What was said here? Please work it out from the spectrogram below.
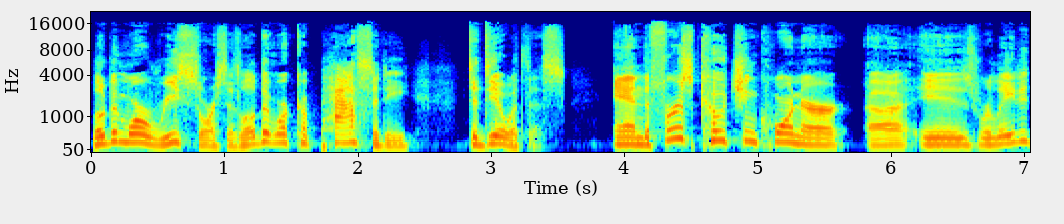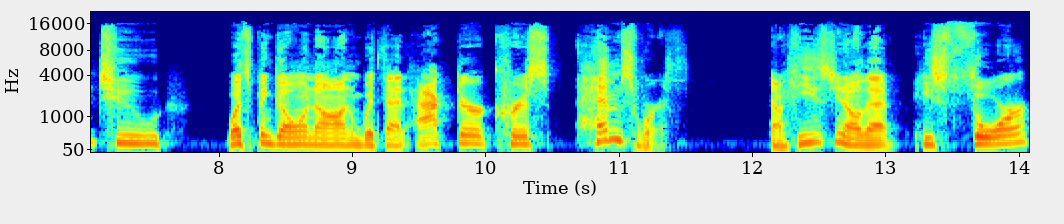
a little bit more resources, a little bit more capacity to deal with this. And the first coaching corner uh, is related to what's been going on with that actor Chris Hemsworth. Now he's, you know, that he's Thor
